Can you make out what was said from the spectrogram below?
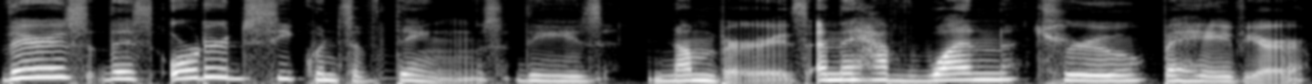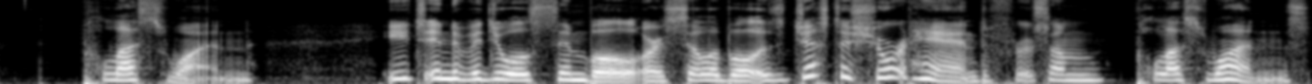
There's this ordered sequence of things, these numbers, and they have one true behavior plus 1. Each individual symbol or syllable is just a shorthand for some plus ones.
